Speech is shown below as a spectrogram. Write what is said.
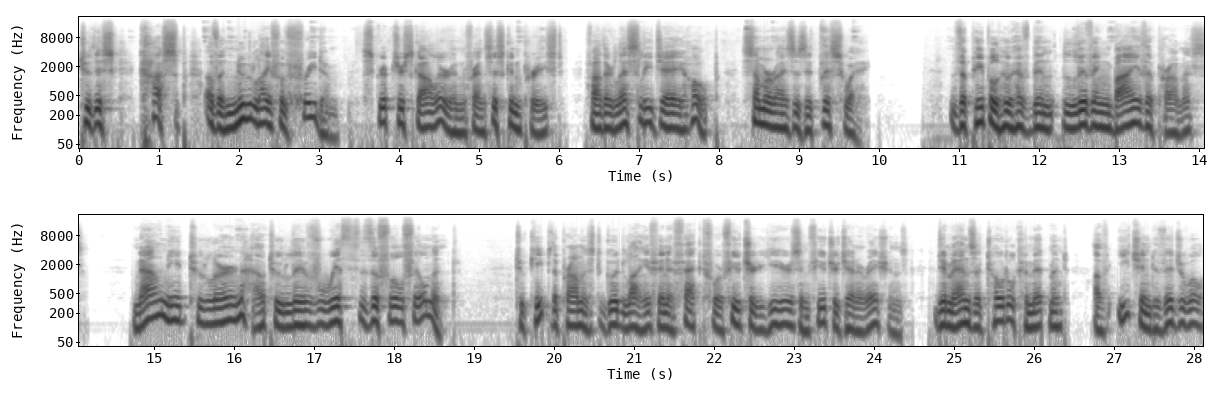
to this cusp of a new life of freedom, scripture scholar and Franciscan priest Father Leslie J. Hoppe summarizes it this way The people who have been living by the promise now need to learn how to live with the fulfillment to keep the promised good life in effect for future years and future generations demands a total commitment of each individual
